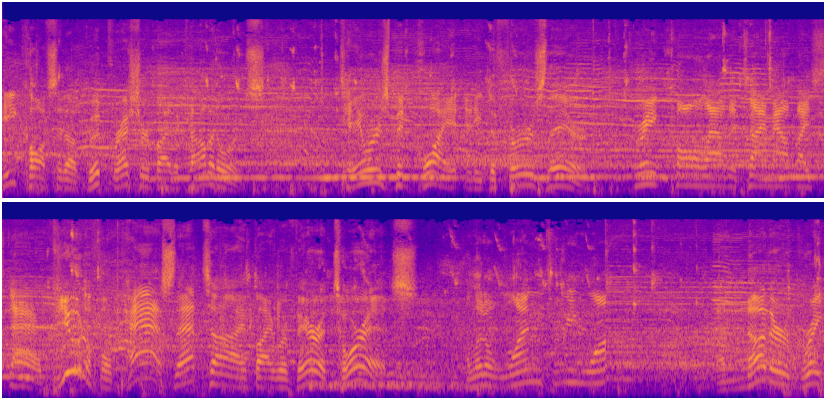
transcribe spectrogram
he coughs it up. Good pressure by the Commodores. Taylor's been quiet, and he defers there. Great call out of timeout by Stack. Oh, beautiful pass that time by Rivera Torres. A little one-three-one. Another great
